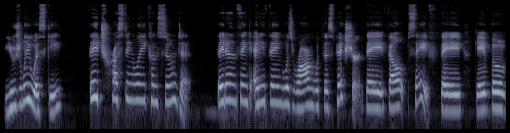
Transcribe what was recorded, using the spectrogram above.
usually whiskey. They trustingly consumed it. They didn't think anything was wrong with this picture. They felt safe. They gave the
